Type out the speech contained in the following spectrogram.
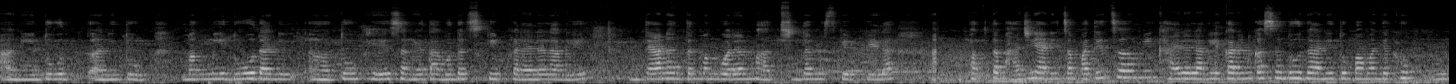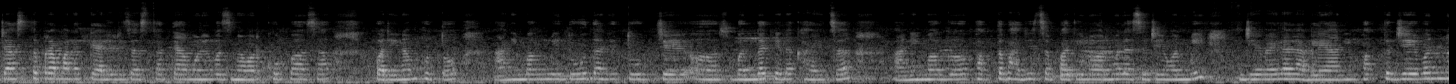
आणि दूध आणि तूप. मग मी दूध आणि तूप हे सगळ्यात अगोदर स्किप करायला लागले. त्यानंतर मग वरण भातसुद्धा मी स्किप केला. फक्त भाजी आणि चपातीच मी खायला लागले. कारण कसं दूध आणि तुपामध्ये खूप जास्त प्रमाणात कॅलरीज असतात त्यामुळे वजनावर खूप असा परिणाम होतो. आणि मग मी दूध आणि तूप जे बंद केलं खायचं. आणि मग फक्त भाजी चपाती नॉर्मल असं जेवण मी जेवायला लागले. आणि फक्त जेवण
